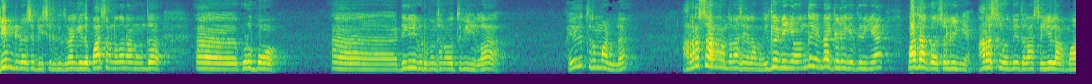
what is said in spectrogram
டீம்டு யூனிவர்சிட்டிஸ் இருக்குது. நாங்கள் இதை பாஸ் ஆனால் தான் நாங்கள் வந்து கொடுப்போம். டிகிரி கொடுப்போம்னு சொன்னால் ஒத்துக்குவீங்களா ஐயோ திரும்ப இல்லை. அரசாங்கம் இதெல்லாம் செய்யலாமா? இதில் நீங்கள் வந்து என்ன கேள்வி கேட்குறீங்க? பாஜக சொல்லுவீங்க. அரசு வந்து இதெல்லாம் செய்யலாமா?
